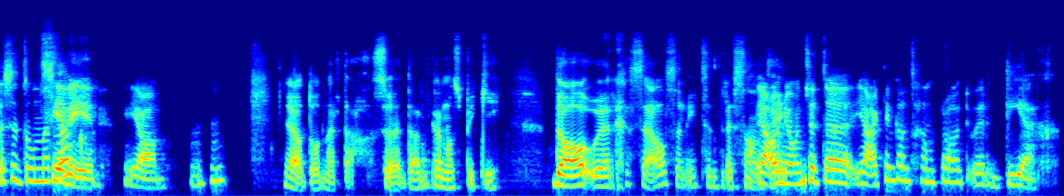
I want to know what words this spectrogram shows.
is dit donderdag? 7 uur. Ja. Mhm. Mm ja, donderdag. So dan kan ons bietjie daaroor gesels en iets interessant. Ja, nee, ons het 'n uh, ja, ek dink ons gaan praat oor deeg.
